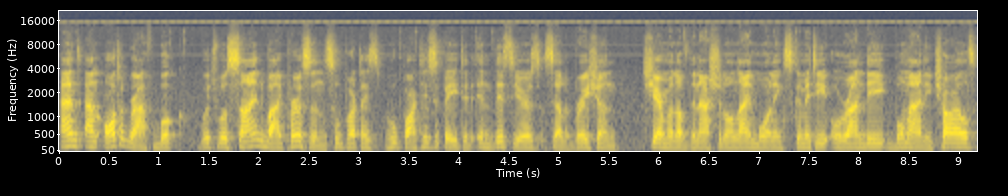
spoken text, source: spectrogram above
and an autograph book which was signed by persons who, partic who participated in this year's celebration. Chairman of the National Nine Mornings Committee, Orandi Bomani Charles,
